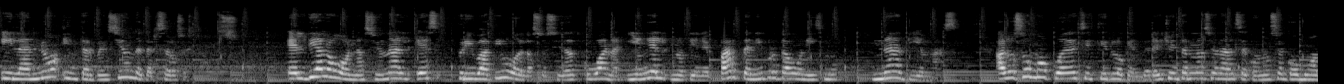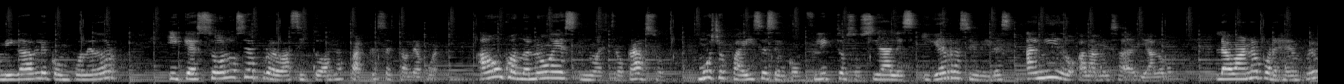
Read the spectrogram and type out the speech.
y la no intervención de terceros estados. El diálogo nacional es privativo de la sociedad cubana y en él no tiene parte ni protagonismo nadie más. A lo sumo puede existir lo que en derecho internacional se conoce como amigable componedor y que solo se aprueba si todas las partes están de acuerdo. Aun cuando no es nuestro caso, muchos países en conflictos sociales y guerras civiles han ido a la mesa de diálogo. La Habana, por ejemplo,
